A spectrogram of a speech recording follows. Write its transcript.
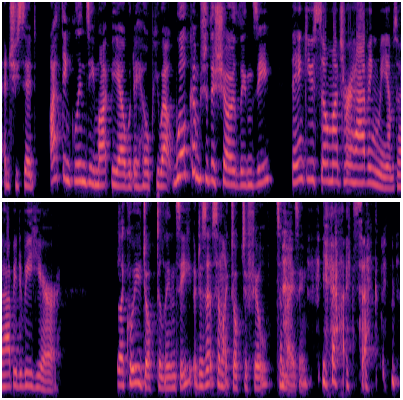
and she said, I think Lindsay might be able to help you out. Welcome to the show, Lindsay. Thank you so much for having me. I'm so happy to be here. Do I call you Dr. Lindsay, or does that sound like Dr. Phil? It's amazing. yeah, exactly.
